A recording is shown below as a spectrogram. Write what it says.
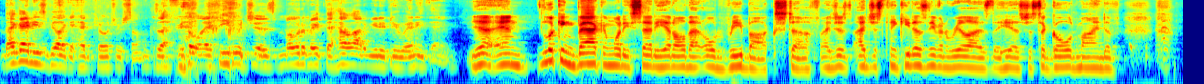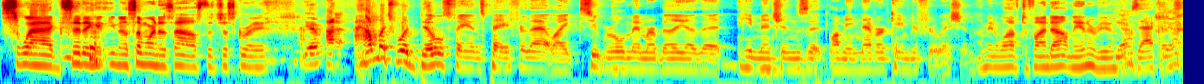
that guy needs to be like a head coach or something because I feel like he would just motivate the hell out of you to do anything. Yeah, and looking back on what he said, he had all that old Reebok stuff. I just I just think he doesn't even realize that he has just a gold mine of swag sitting, you know, somewhere in his house that's just great. Yep. I- how much would Bills fans pay for that like Super Bowl memorabilia that he mentions that I mean never came to fruition? I mean, we'll have to find out in the interview. Yeah, Exactly. yeah.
